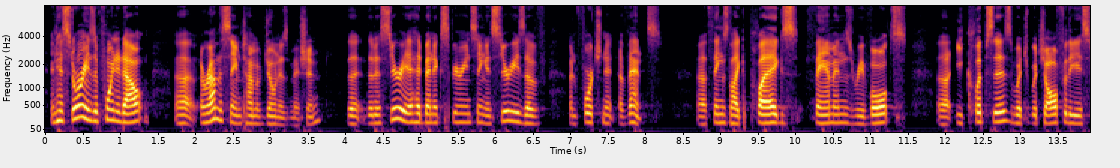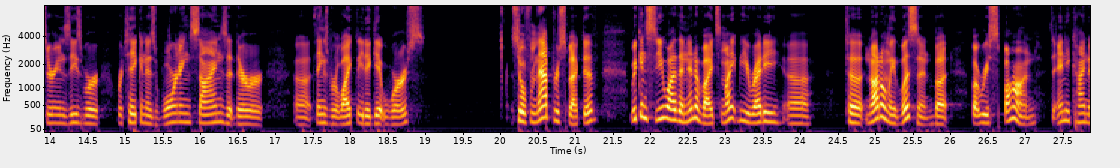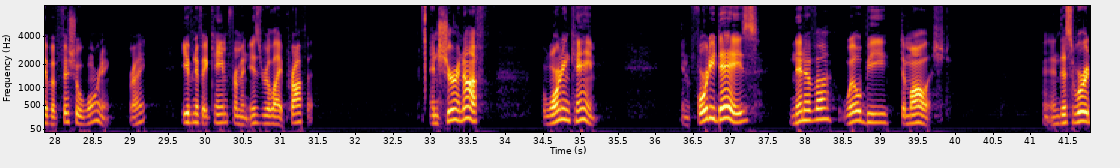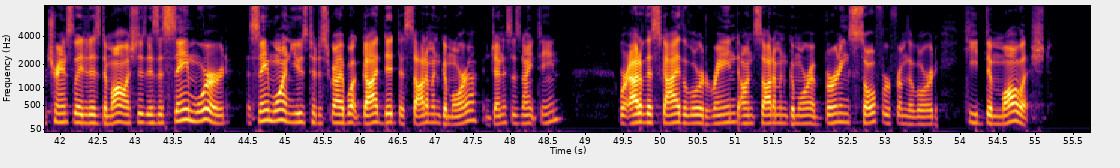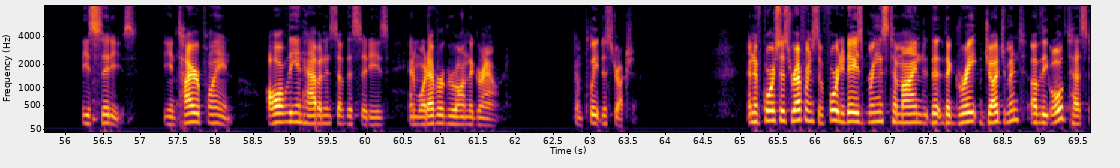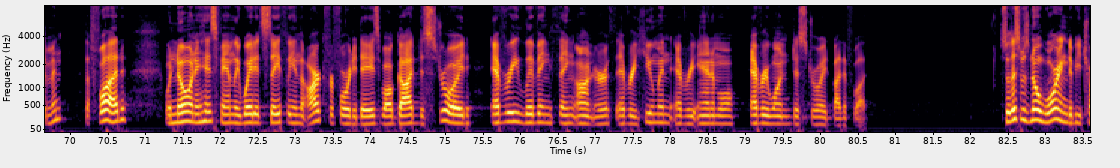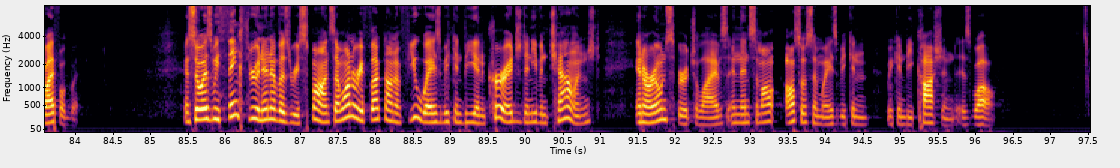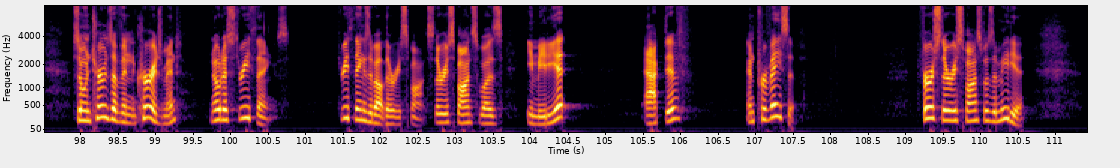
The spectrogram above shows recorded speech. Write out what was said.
And historians have pointed out uh, around the same time of Jonah's mission that, that Assyria had been experiencing a series of unfortunate events. Uh, things like plagues, famines, revolts, uh, eclipses, which, which all for the Assyrians, these were, were taken as warning signs that there were, uh, things were likely to get worse. So, from that perspective, we can see why the Ninevites might be ready uh, to not only listen, but, but respond to any kind of official warning, right? Even if it came from an Israelite prophet. And sure enough, a warning came. In 40 days, Nineveh will be demolished. And this word translated as demolished is, the same word, the same one used to describe what God did to Sodom and Gomorrah in Genesis 19, where out of the sky the Lord rained on Sodom and Gomorrah, burning sulfur from the Lord. He demolished these cities, the entire plain, all the inhabitants of the cities and whatever grew on the ground. Complete destruction. And of course, this reference to 40 days brings to mind the, the great judgment of the Old Testament, the flood, when Noah and his family waited safely in the ark for 40 days while God destroyed every living thing on earth, every human, every animal, everyone destroyed by the flood. So this was no warning to be trifled with. And so, as we think through Nineveh's response, I want to reflect on a few ways we can be encouraged and even challenged in our own spiritual lives, and then some, also some ways we can, we can be cautioned as well. So, in terms of encouragement, notice three things. Three things about their response. Their response was immediate, active, and pervasive. First, their response was immediate.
